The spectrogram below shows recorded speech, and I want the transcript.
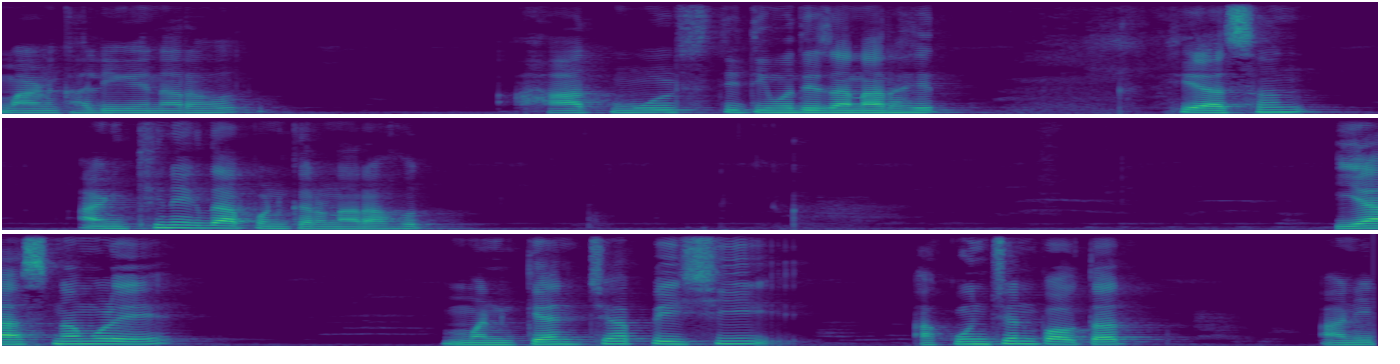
मान खाली घेणार आहोत. हात मूळ स्थितीमध्ये जाणार आहेत. हे आसन आणखीन एकदा आपण करणार आहोत. या आसनामुळे मणक्यांच्या पेशी आकुंचन पावतात आणि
